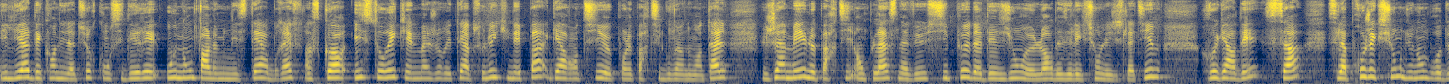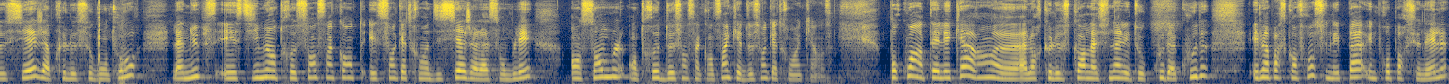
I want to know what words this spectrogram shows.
il y a des candidatures considérées ou non par le ministère. Bref, un score historique et une majorité absolue qui n'est pas garantie euh, pour le parti gouvernemental. Jamais le parti en place n'avait eu si peu d'adhésion euh, lors des élections législatives. Regardez, ça, c'est la projection du nombre de sièges après le second tour. La NUPS est estimée entre 150 et 190 sièges à l'Assemblée, ensemble entre 255 et 295. Pourquoi un tel écart hein, euh, alors que le score national est au coude à coude Eh bien parce qu'en France, ce n'est pas une proportionnelle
